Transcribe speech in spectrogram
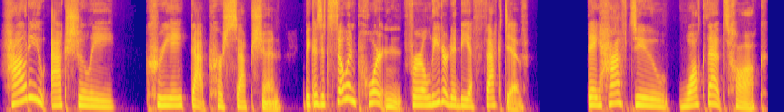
how do you actually create that perception? Because it's so important for a leader to be effective. They have to walk that talk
